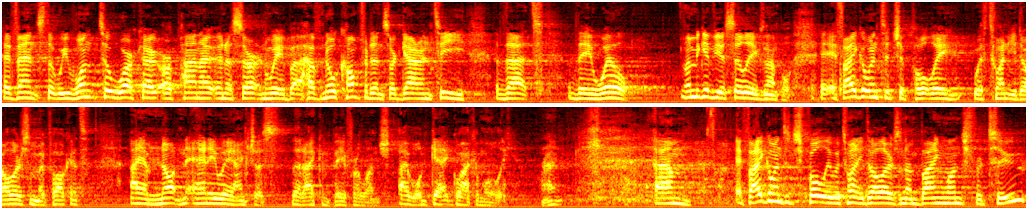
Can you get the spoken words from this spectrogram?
events that we want to work out or pan out in a certain way but have no confidence or guarantee that they will. Let me give you a silly example. If I go into Chipotle with $20 in my pocket, I am not in any way anxious that I can pay for lunch. I will get guacamole right? Um, if I go into Chipotle with $20 and I'm buying lunch for two,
